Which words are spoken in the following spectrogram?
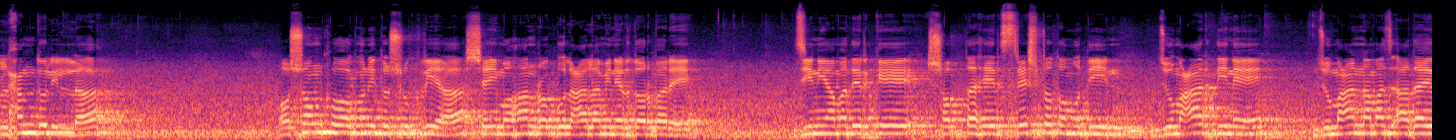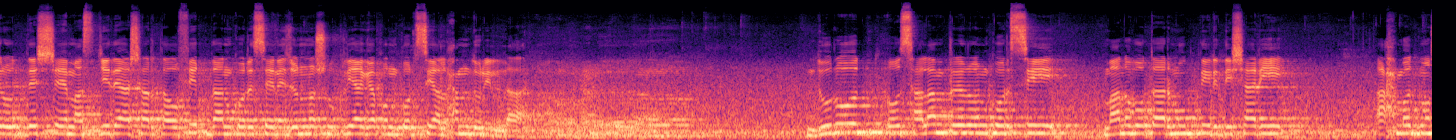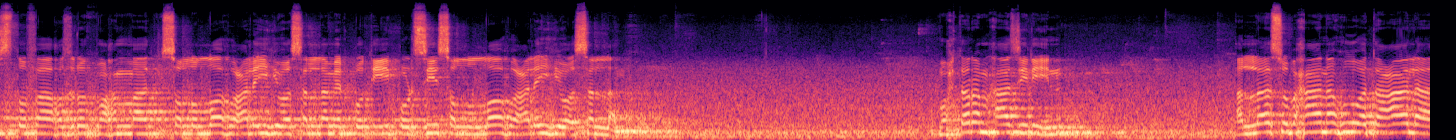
আলহামদুলিল্লাহ। অসংখ্য অগণিত শুক্রিয়া সেই মহান রব্বুল আলমিনের দরবারে, যিনি আমাদেরকে সপ্তাহের শ্রেষ্ঠতম দিন, জুমার দিনে জুমার নামাজ আদায়ের উদ্দেশ্যে মসজিদে আসার তৌফিক দান করেছেন, এজন্য শুক্রিয়া জ্ঞাপন করছি, আলহামদুলিল্লাহ। দুরুদ ও সালাম প্রেরণ করছি মানবতার মুক্তির দিশারি আহমদ মুস্তফা হজরত মোহাম্মদ সাল্লাহ আলহি ওয়াসাল্লামের প্রতি পড়ছি সাল্লাহ আলহি ওয়াসাল্লাম। মোহতারাম হাজিরিন, আল্লাহ সুবহানাহু তালা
